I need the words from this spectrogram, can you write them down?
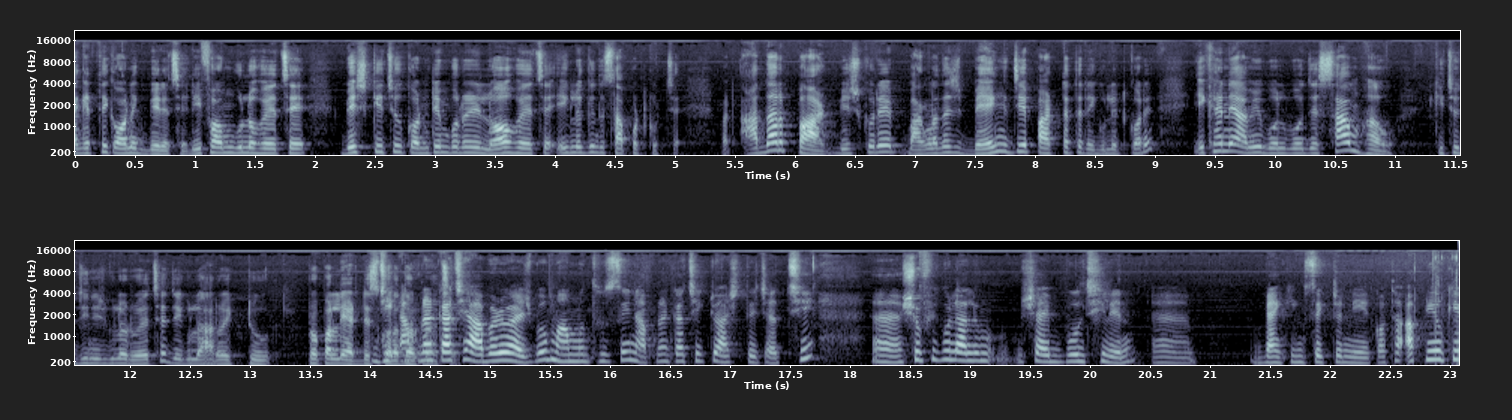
আগের থেকে অনেক বেড়েছে। রিফর্মগুলো হয়েছে, বেশ কিছু কন্টেম্পোরারি ল হয়েছে, এগুলো কিন্তু সাপোর্ট করছে। বাট আদার পার্ট বিশেষ করে বাংলাদেশ ব্যাংক যে পার্টটাতে রেগুলেট করে, এখানে আমি বলব যে সামহাউ কিছু জিনিসগুলো রয়েছে যেগুলো আরও একটু প্রপারলি অ্যাড্রেস করা দরকার আপনার কাছে আবারও আসব। মাহমুদ হোসেন আপনার কাছে একটু আসতে চাচ্ছি। শফিকুল আলম সাহেব বলছিলেন ব্যাংকিং সেক্টর নিয়ে কথা। আপনিও কি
